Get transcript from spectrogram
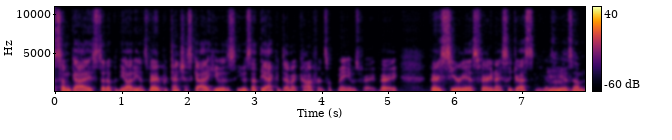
some guy stood up in the audience very pretentious guy he was he was at the academic conference with me he was very very very serious very nicely dressed and he goes, mm-hmm. he goes um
